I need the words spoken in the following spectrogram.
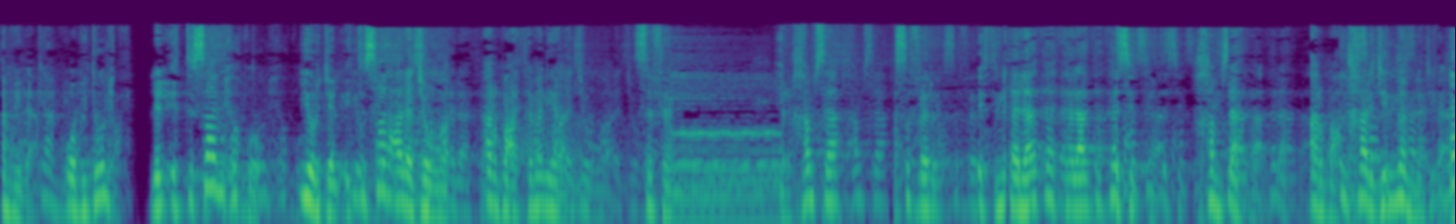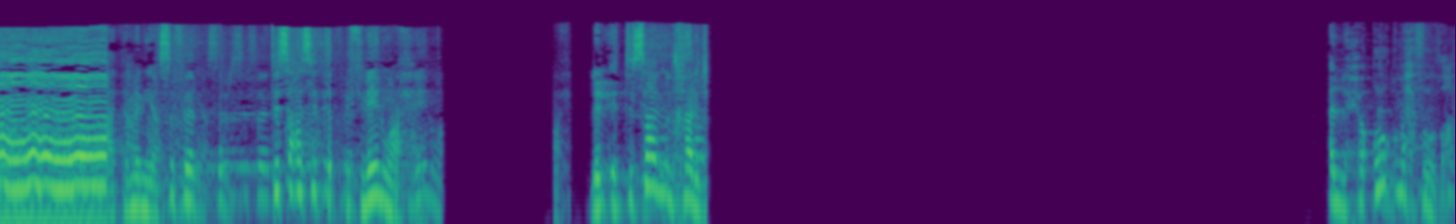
كاملة وبدون للاتصال حقوق. يرجى الاتصال على جوال أربعة ثمانية صفر خمسة صفر اثنين ثلاثة ثلاثة ستة خمسة أربعة. من خارج المملكة. ثمانية صفر تسعة ستة اثنين واحد. للاتصال من خارج الحقوق محفوظة.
